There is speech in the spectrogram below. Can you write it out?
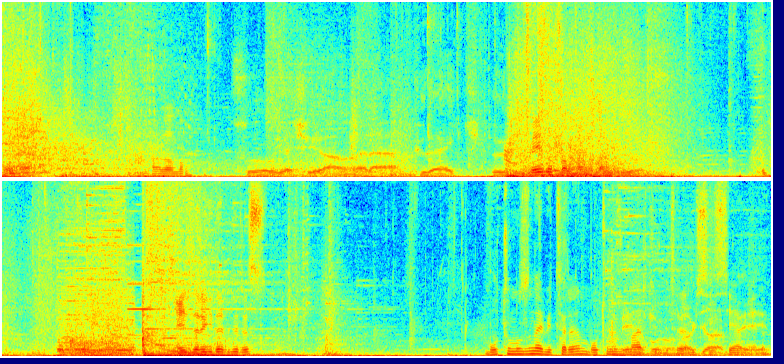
Şöyle. Alalım. su yaşayanlara kürek, Base atalım hatta. Ejder'e gidebiliriz. Botumuzu ne bitirelim? Botumuzu bununla bitirelim. CC'yemeyelim.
